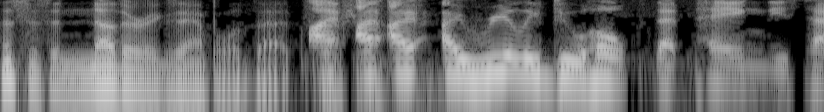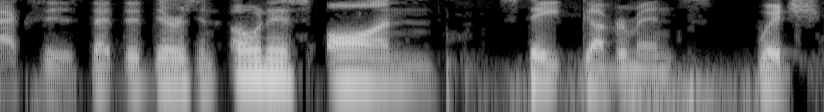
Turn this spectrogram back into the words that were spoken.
This is another example of that. I, sure. I, I really do hope that paying these taxes that, that there's an onus on state governments, which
